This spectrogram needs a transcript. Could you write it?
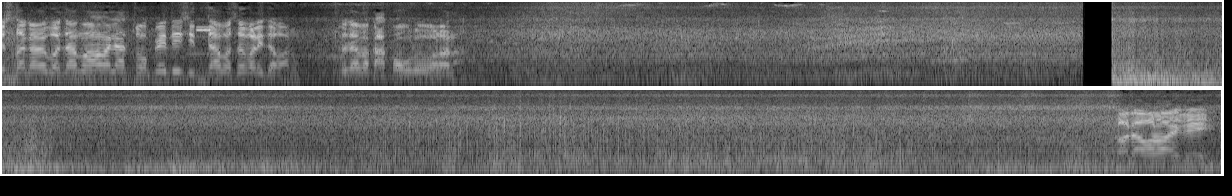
વિસનગર બજારમાં આવે એટલે આ ચોકડીથી સીધા બસે વળી જવાનું. બજારમાં કાકો, ઓળો, વળાના. કડાવાળો હાઈવે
